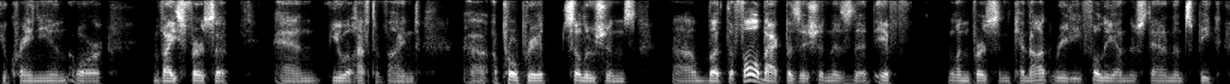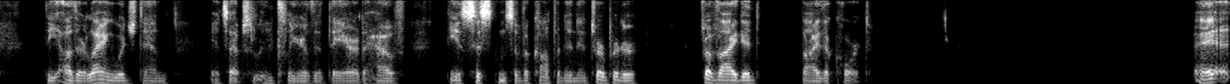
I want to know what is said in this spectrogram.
Ukrainian or vice versa. And you will have to find uh, appropriate solutions. Uh, but the fallback position is that if one person cannot really fully understand and speak the other language, then it's absolutely clear that they are to have the assistance of a competent interpreter provided by the court. Uh,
